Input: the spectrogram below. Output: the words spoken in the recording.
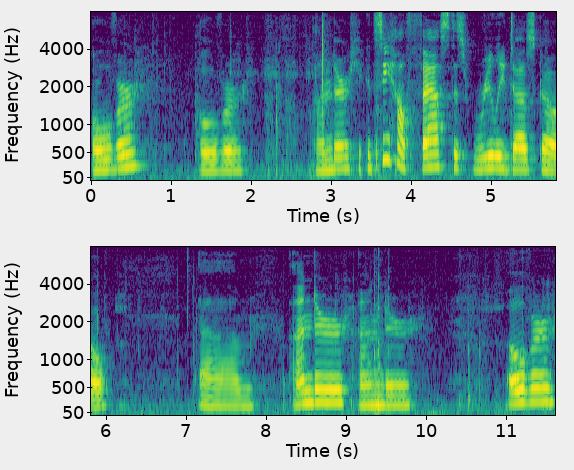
over, over, under. You can see how fast this really does go. Um, under, under, over,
